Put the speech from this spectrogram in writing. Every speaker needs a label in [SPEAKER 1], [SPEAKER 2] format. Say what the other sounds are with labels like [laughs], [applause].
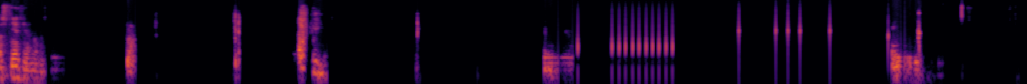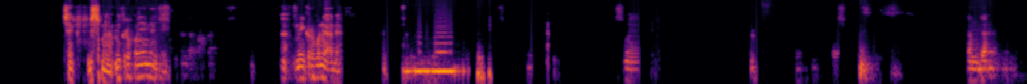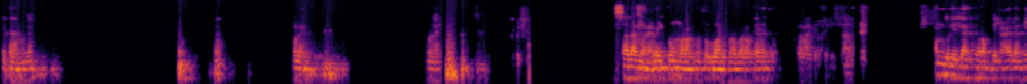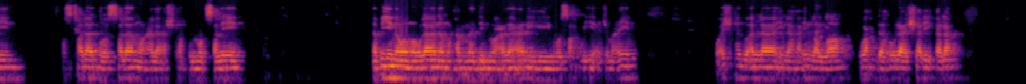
[SPEAKER 1] Hostnya siapa? Cek, bismillah. Mikrofonnya ini aja. Nah, mikrofon nggak ada. Bismillah. Kita kita mulai. Hah? Mulai. Mulai. Assalamualaikum warahmatullahi wabarakatuh. Alhamdulillahi rabbil alamin. Wassalatu wassalamu ala ashrafil mursalin. Nabiyyina wa maulana Muhammadin wa ala alihi wa sahbihi ajma'in. وأشهد أن لا إله إلا الله وحده لا شريك له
